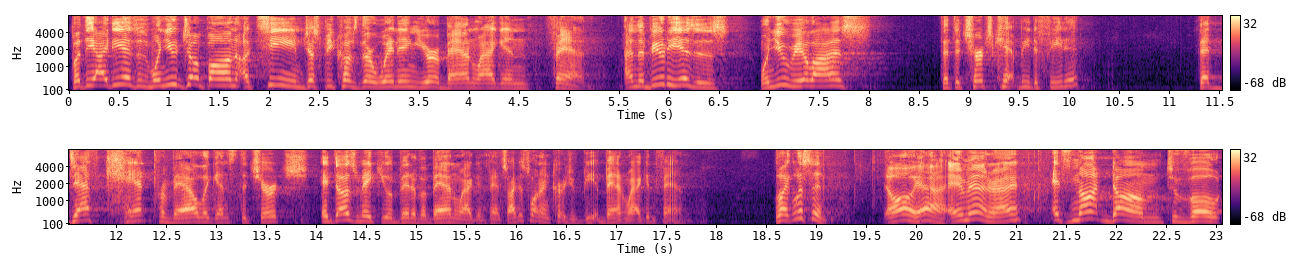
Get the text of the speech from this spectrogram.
But the idea is, is when you jump on a team just because they're winning, you're a bandwagon fan. And the beauty is, is when you realize that the church can't be defeated, that death can't prevail against the church, it does make you a bit of a bandwagon fan. So I just want to encourage you, be a bandwagon fan. Like, listen, oh yeah, amen, right? It's not dumb to vote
